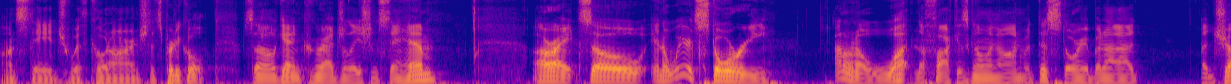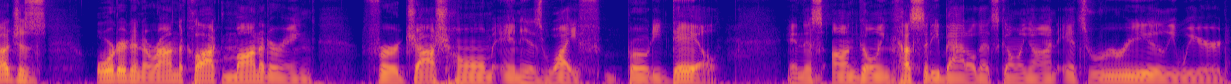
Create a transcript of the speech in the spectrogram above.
on stage with Code Orange. That's pretty cool. So, again, congratulations to him. All right, so in a weird story, I don't know what in the fuck is going on with this story, but uh, a judge has ordered an around the clock monitoring for Josh Homme and his wife, Brody Dalle, in this ongoing custody battle that's going on. It's really weird.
